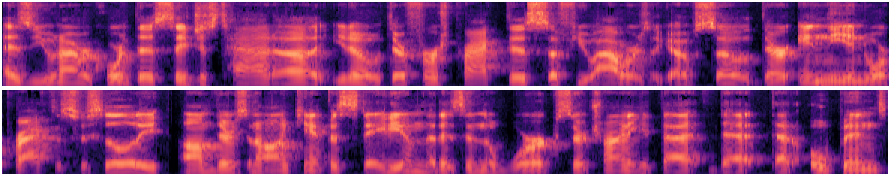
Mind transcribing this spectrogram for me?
As you and I record this, they just had, uh, you know, their first practice a few hours ago. So they're in the indoor practice facility. Um, there's an on-campus stadium that is in the works. They're trying to get that that that opened.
